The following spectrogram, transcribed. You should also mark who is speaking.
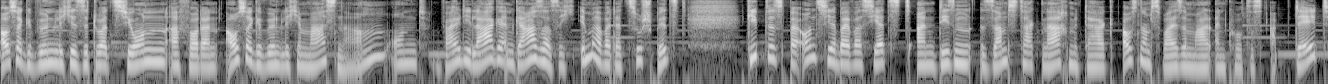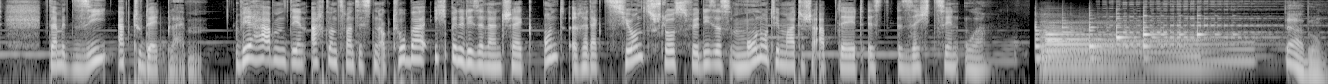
Speaker 1: Außergewöhnliche Situationen erfordern außergewöhnliche Maßnahmen und weil die Lage in Gaza sich immer weiter zuspitzt, gibt es bei uns hier bei Was jetzt an diesem Samstagnachmittag ausnahmsweise mal ein kurzes Update, damit Sie up-to-date bleiben. Wir haben den 28. Oktober. Ich bin Elise Landcheck und Redaktionsschluss für dieses monothematische Update ist 16 Uhr.
Speaker 2: Werbung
